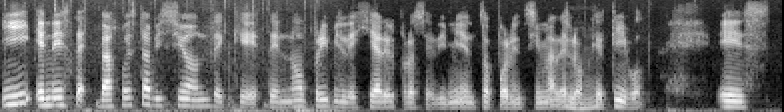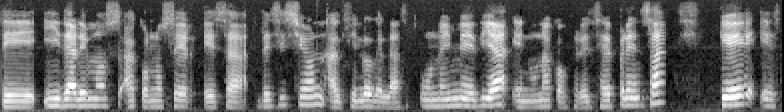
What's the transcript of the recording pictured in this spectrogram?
y en este bajo esta visión de que de no privilegiar el procedimiento por encima del objetivo este, y daremos a conocer esa decisión al filo de las una y media en una conferencia de prensa que es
